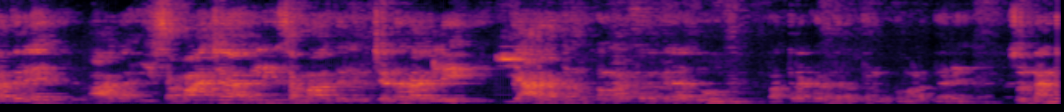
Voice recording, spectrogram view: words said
ಆದರೆ ಆಗ ಈ ಸಮಾಜ ಆಗಲಿ ಸಮಾಜದಲ್ಲಿ ಜನರಾಗಲಿ ಯಾರ ಹತ್ರ ಮುಖ ಮಾಡ್ತಾರೆ ಅಂದರೆ ಅದು ಪತ್ರಕರ್ತರತ್ತ ಮುಖ ಮಾಡ್ತಾರೆ. ಸೊ ನನ್ನ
